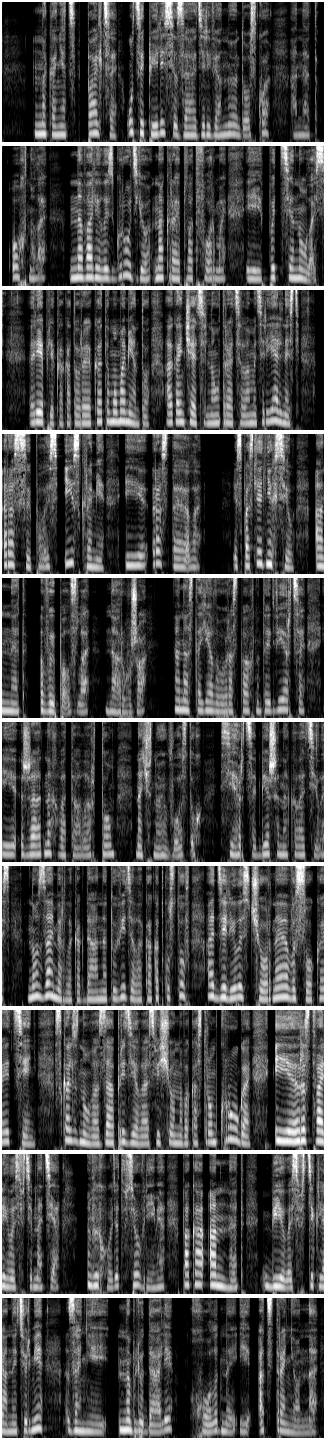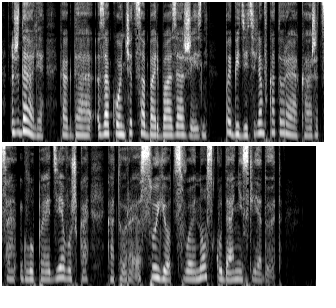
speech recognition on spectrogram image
Наконец, пальцы уцепились за деревянную доску. Аннет охнула, навалилась грудью на край платформы и подтянулась. Реплика, которая к этому моменту окончательно утратила материальность, рассыпалась искрами и растаяла. Из последних сил Аннет выползла наружу. Она стояла у распахнутой дверцы и жадно хватала ртом ночной воздух. Сердце бешено колотилось, но замерло, когда Аннет увидела, как от кустов отделилась черная высокая тень, скользнула за пределы освещенного костром круга и растворилась в темноте. Выходит, все время, пока Аннет билась в стеклянной тюрьме, за ней наблюдали холодно и отстраненно. Ждали, когда закончится борьба за жизнь победителем в которой окажется глупая девушка, которая сует свой нос куда не следует.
